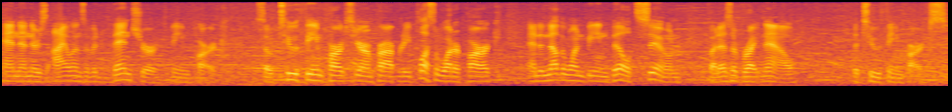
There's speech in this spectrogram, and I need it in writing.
and then there's Islands of Adventure theme park. So two theme parks here on property, plus a water park, and another one being built soon. But as of right now, the two theme parks.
